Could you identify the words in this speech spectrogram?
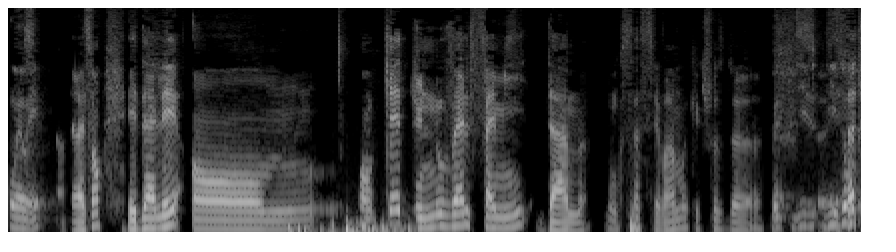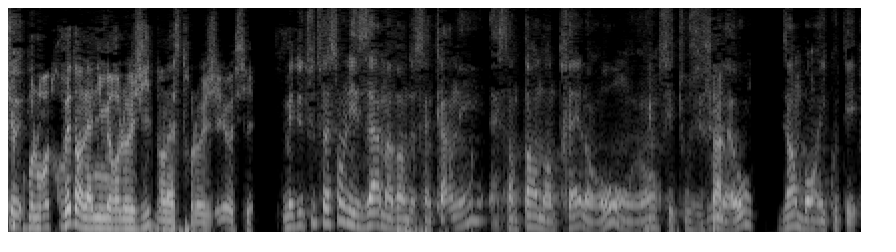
oui, oui. Intéressant. Et d'aller en, en quête d'une nouvelle famille d'âmes. Donc ça, c'est vraiment quelque chose de. Euh, disons ça, tu peux le retrouver dans la numérologie, dans l'astrologie aussi. Mais de toute façon, les âmes, avant de s'incarner, elles s'entendent entre elles en haut. On, s'est tous vus là-haut disant bon écoutez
